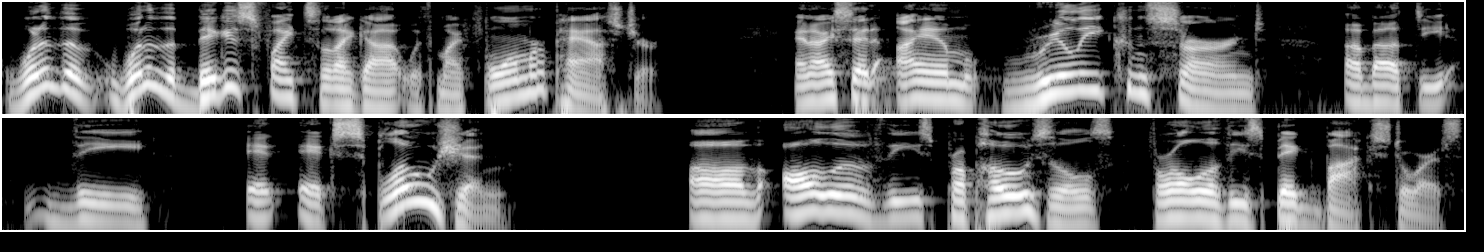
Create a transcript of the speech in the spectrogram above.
One of the one of the biggest fights that i got with my former pastor and I said I am really concerned about the the explosion of all of these proposals for all of these big box stores.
